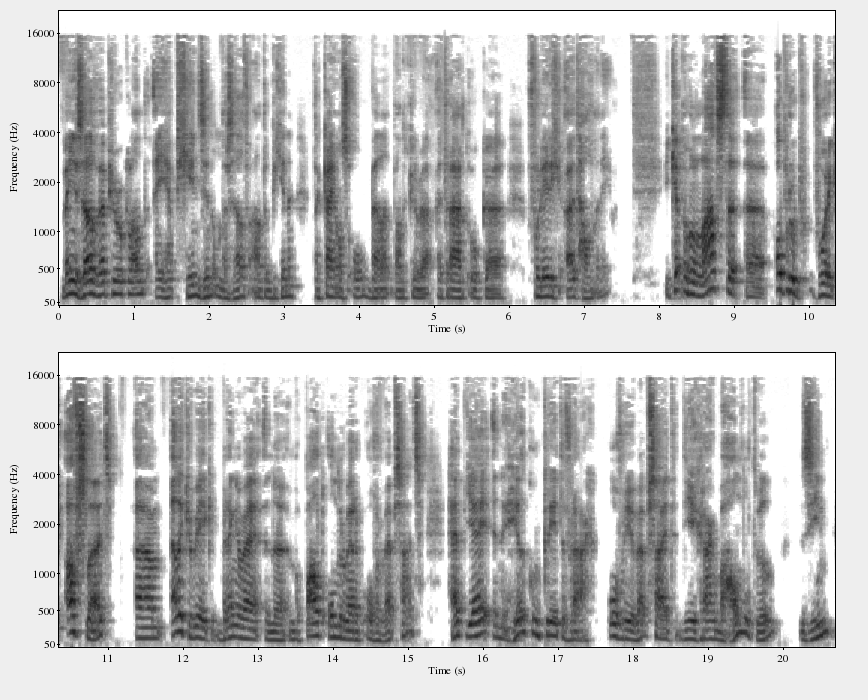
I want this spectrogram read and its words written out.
Ben je zelf webhero klant en je hebt geen zin om daar zelf aan te beginnen, dan kan je ons ook bellen. Dan kunnen we uiteraard ook uh, volledig uit handen nemen. Ik heb nog een laatste uh, oproep voor ik afsluit. Um, elke week brengen wij een, eh, een bepaald onderwerp over websites. Heb jij een heel concrete vraag over je website die je graag behandeld wil? zien?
